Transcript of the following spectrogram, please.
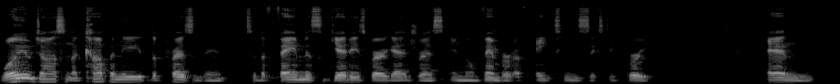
William Johnson accompanied the president to the famous Gettysburg Address in November of 1863. And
